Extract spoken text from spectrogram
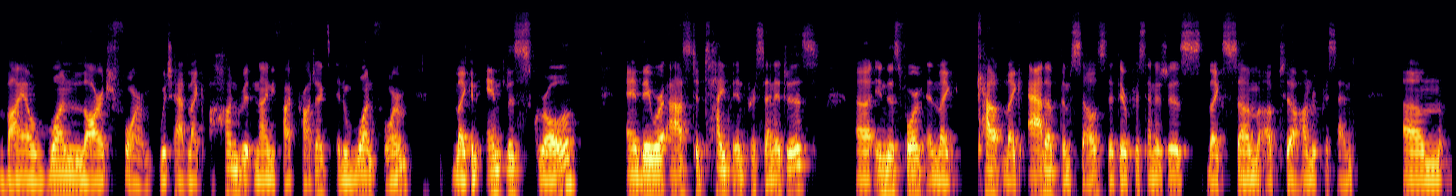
via one large form which had like 195 projects in one form like an endless scroll. And they were asked to type in percentages uh, in this form and like count like add up themselves that their percentages like sum up to 100% um,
